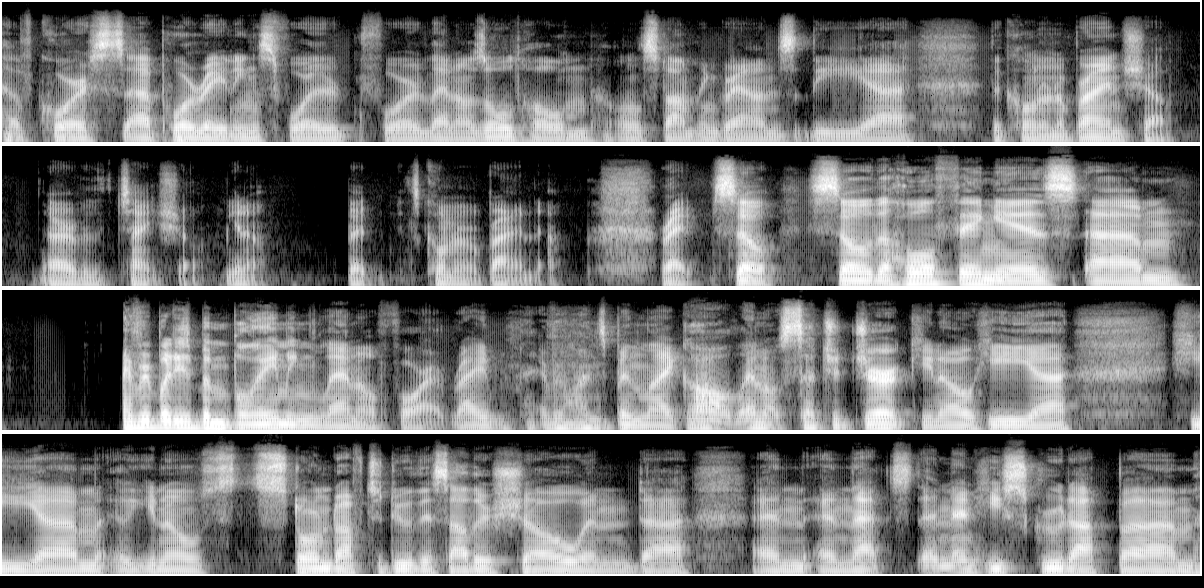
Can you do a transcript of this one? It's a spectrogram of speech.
of course uh, poor ratings for for Leno's old home old stomping grounds the uh, the Conan O'Brien show or the Tonight Show you know. But it's Conan O'Brien now. Right. So so the whole thing is um everybody's been blaming Leno for it, right? Everyone's been like, "Oh, Leno's such a jerk," you know. He uh, he um, you know stormed off to do this other show, and uh, and and that's and then he screwed up, um,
